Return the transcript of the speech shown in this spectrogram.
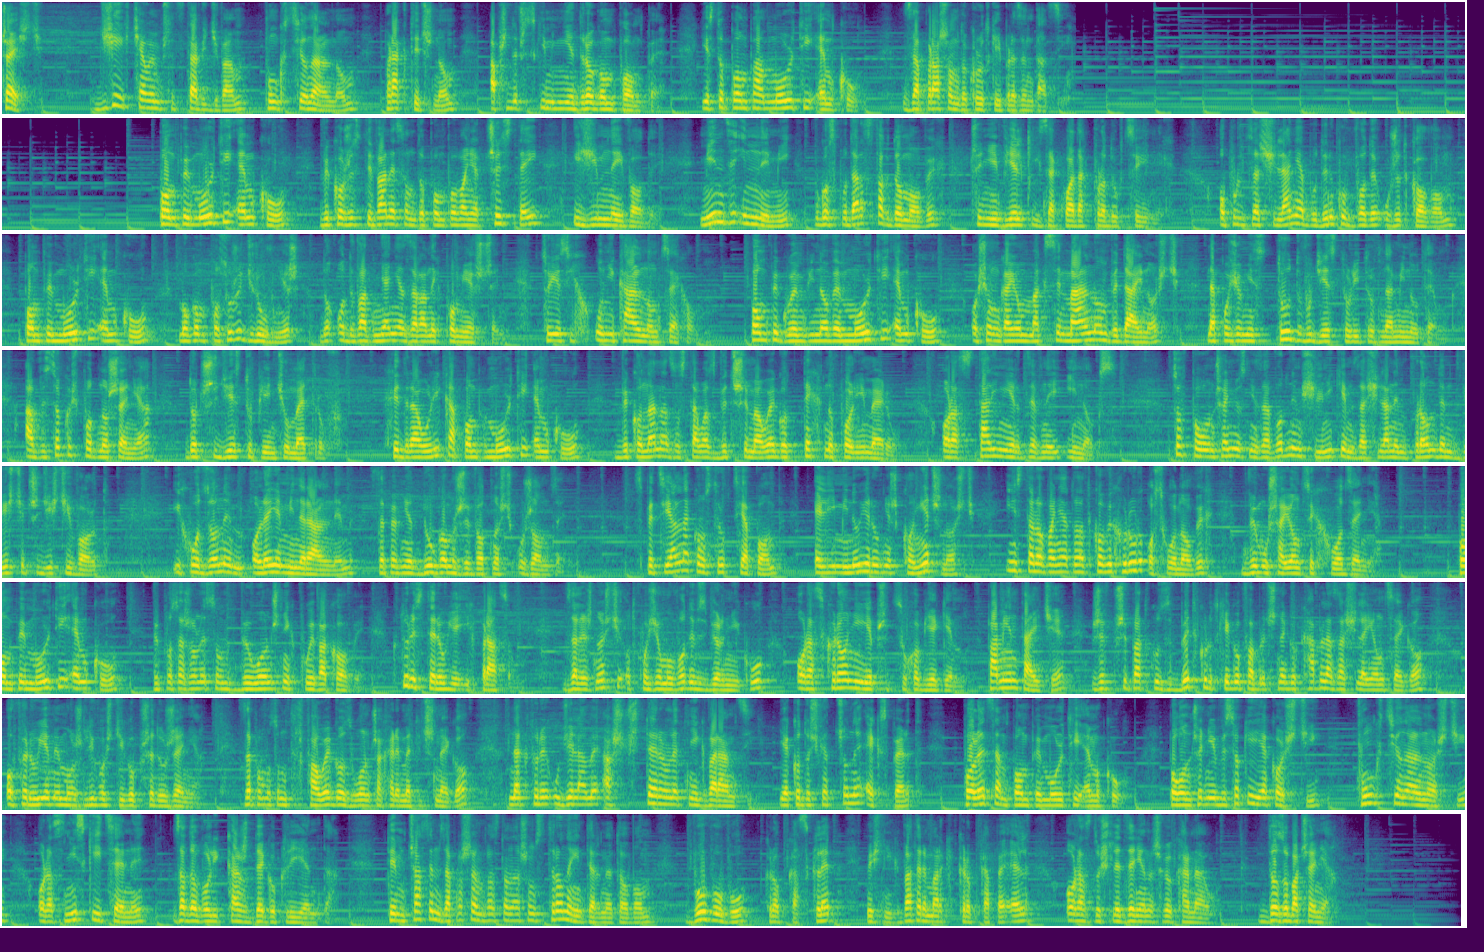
Cześć! Dzisiaj chciałem przedstawić Wam funkcjonalną, praktyczną, a przede wszystkim niedrogą pompę. Jest to pompa Multi MQ. Zapraszam do krótkiej prezentacji. Pompy Multi MQ wykorzystywane są do pompowania czystej i zimnej wody, między innymi w gospodarstwach domowych czy niewielkich zakładach produkcyjnych. Oprócz zasilania budynków wodą użytkową, pompy Multi MQ mogą posłużyć również do odwadniania zalanych pomieszczeń, co jest ich unikalną cechą. Pompy głębinowe Multi MQ osiągają maksymalną wydajność na poziomie 120 litrów na minutę, a wysokość podnoszenia do 35 metrów. Hydraulika pomp Multi MQ wykonana została z wytrzymałego technopolimeru oraz stali nierdzewnej inox, co w połączeniu z niezawodnym silnikiem zasilanym prądem 230 V i chłodzonym olejem mineralnym zapewnia długą żywotność urządzeń. Specjalna konstrukcja pomp eliminuje również konieczność instalowania dodatkowych rur osłonowych wymuszających chłodzenie. Pompy Multi MQ wyposażone są w wyłącznik pływakowy, który steruje ich pracą, w zależności od poziomu wody w zbiorniku oraz chroni je przed suchobiegiem. Pamiętajcie, że w przypadku zbyt krótkiego fabrycznego kabla zasilającego oferujemy możliwość jego przedłużenia za pomocą trwałego złącza hermetycznego, na które udzielamy aż 4-letniej gwarancji. Jako doświadczony ekspert polecam pompy Multi MQ. Połączenie wysokiej jakości, funkcjonalności oraz niskiej ceny zadowoli każdego klienta. Tymczasem zapraszam Was na naszą stronę internetową www.sklep-watermark.pl oraz do śledzenia naszego kanału. Do zobaczenia!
